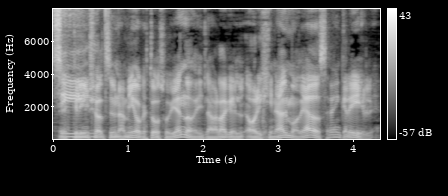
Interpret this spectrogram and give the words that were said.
screenshots de un amigo que estuvo subiendo y la verdad que el original modeado se ve increíble.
